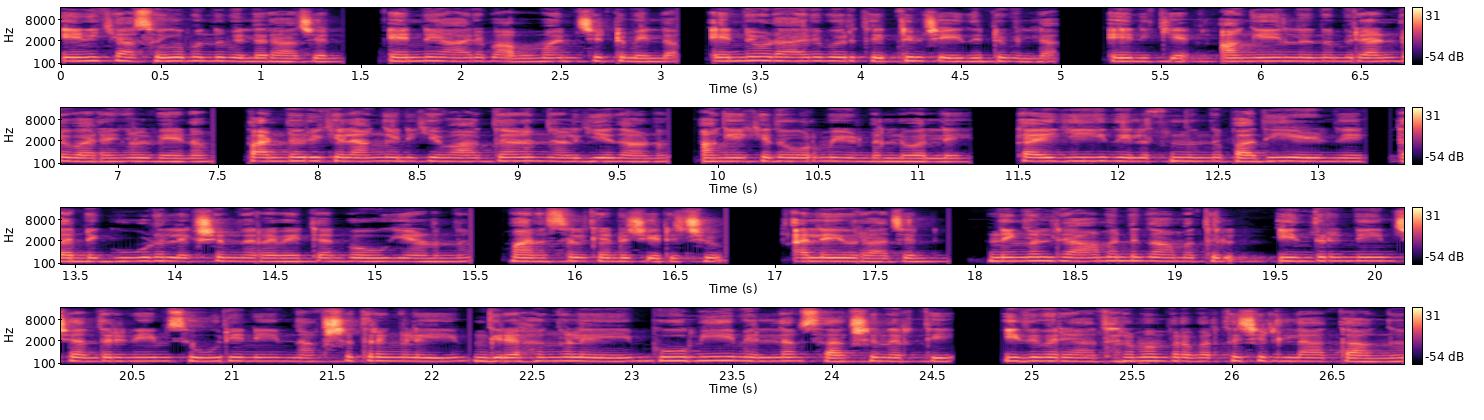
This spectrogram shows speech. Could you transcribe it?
എനിക്ക് അസുഖമൊന്നുമില്ല രാജൻ. എന്നെ ആരും അപമാനിച്ചിട്ടുമില്ല. എന്നോട് ആരും ഒരു തെറ്റും ചെയ്തിട്ടുമില്ല. എനിക്ക് അങ്ങയിൽ നിന്നും രണ്ട് വരങ്ങൾ വേണം. പണ്ടൊരിക്കൽ അങ്ങ് എനിക്ക് വാഗ്ദാനം നൽകിയതാണ്. അങ്ങേക്കത് ഓർമ്മയുണ്ടല്ലോ അല്ലേ? കൈകീ നിലത്ത് നിന്ന് പതിയെ എഴുന്നേറ്റ് തന്റെ ഗൂഢലക്ഷ്യം നിറവേറ്റാൻ പോവുകയാണെന്ന് മനസ്സിൽ കണ്ടു ചിരിച്ചു. അല്ലയോ രാജൻ നിങ്ങൾ രാമന്റെ നാമത്തിൽ ഇന്ദ്രനെയും ചന്ദ്രനെയും സൂര്യനെയും നക്ഷത്രങ്ങളെയും ഗ്രഹങ്ങളെയും ഭൂമിയെയും എല്ലാം സാക്ഷി നിർത്തി ഇതുവരെ അധർമ്മം പ്രവർത്തിച്ചിട്ടില്ലാത്ത അങ്ങ്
